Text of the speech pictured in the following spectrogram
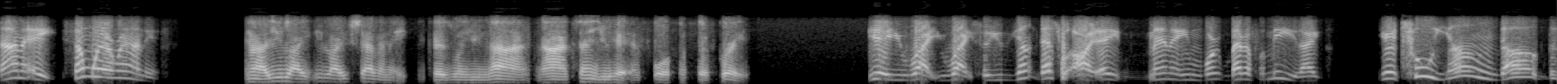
nine or eight, somewhere around there. No, you like you like seven, eight. Because when you nine, nine, ten, you hit in fourth and fifth grade. Yeah, you're right. You're right. So you young. That's what. All right, hey, man, it even work better for me. Like you're too young, dog, to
